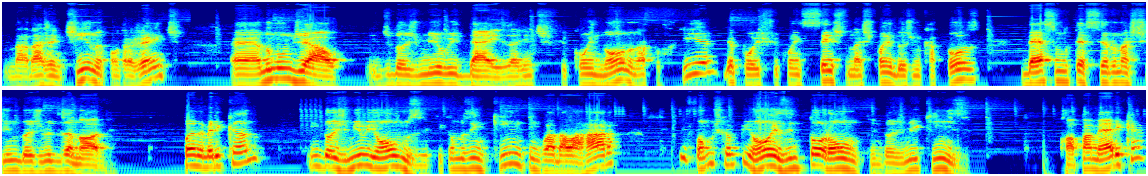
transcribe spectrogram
da, da Argentina contra a gente. É, no Mundial de 2010, a gente ficou em nono na Turquia, depois ficou em sexto na Espanha em 2014, décimo terceiro na China em 2019. Pan-Americano, em 2011, ficamos em quinto em Guadalajara e fomos campeões em Toronto em 2015. Copa América,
